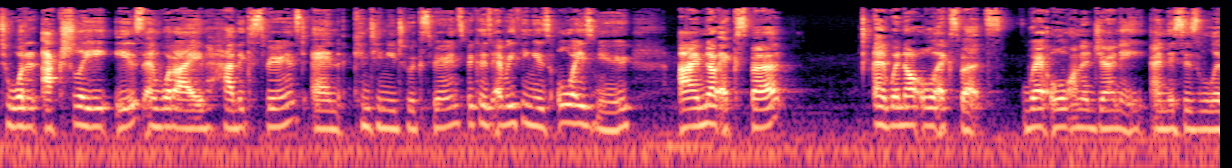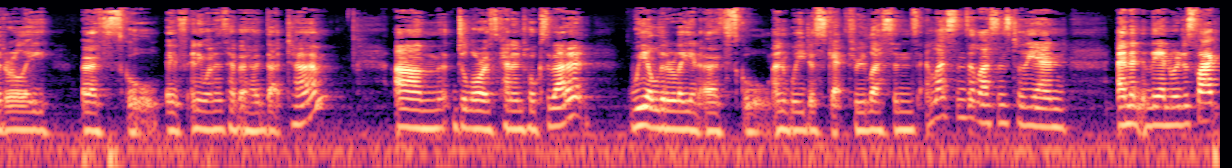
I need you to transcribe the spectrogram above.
to what it actually is and what I have experienced and continue to experience because everything is always new. I'm no expert and we're not all experts we're all on a journey and this is literally earth school if anyone has ever heard that term um, dolores cannon talks about it we are literally in earth school and we just get through lessons and lessons and lessons to the end. And then at the end we're just like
